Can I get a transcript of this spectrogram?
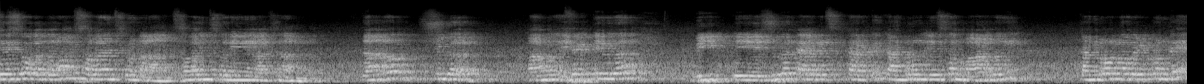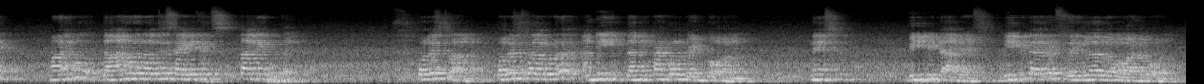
చేసుకోగలుగుతామో అవి సవరించుకుంటా. సవరించుకునే లక్షణాలు. దానిలో షుగర్. మనం ఎఫెక్టివ్గా B sugar tablets correct control చేసుకొని వాడుకొని కంట్రోల్లో పెట్టుకుంటే మనకు దానివల్ల వచ్చే సైడ్ ఎఫెక్ట్స్ తగ్గిపోతాయి. కొలెస్ట్రాల్. కొలెస్ట్రాల్ కూడా అన్ని దాన్ని కంట్రోల్ పెట్టుకోవాలి. Next BP tablets. BP tablets రెగ్యులర్గా వాడుకోవడం.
